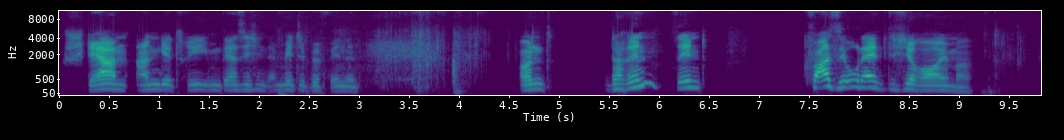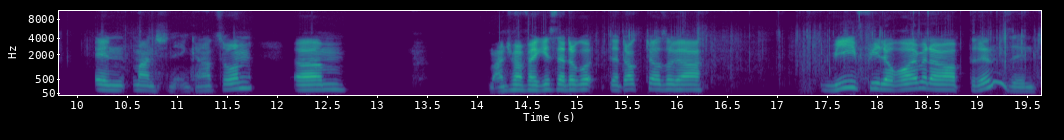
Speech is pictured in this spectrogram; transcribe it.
Stern angetrieben, der sich in der Mitte befindet. Und darin sind quasi unendliche Räume. In manchen Inkarnationen. Ähm, manchmal vergisst der, Do der Doktor sogar, wie viele Räume da überhaupt drin sind.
